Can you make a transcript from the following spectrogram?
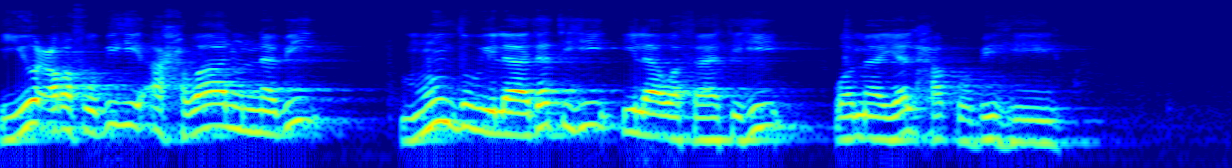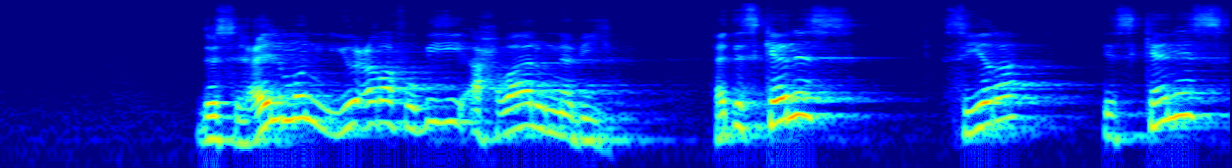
يعرف به أحوال النبي منذ ولادته إلى وفاته وما يلحق به Dus ilmun yu'rafu bihi ahwalun nabi. Het is kennis, sira, is kennis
